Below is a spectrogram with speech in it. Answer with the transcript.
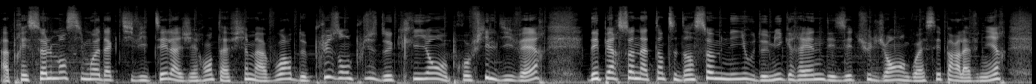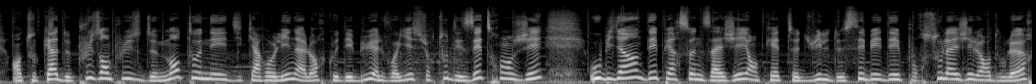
Après seulement six mois d'activité, la gérante affirme avoir de plus en plus de clients au profil divers, des personnes atteintes d'insomnie ou de migraine, des étudiants angoissés par l'avenir. En tout cas, de plus en plus de mentonner, dit Caroline, alors qu'au début, elle voyait surtout des étrangers ou bien des personnes âgées en quête d'huile de CBD pour soulager leur douleur.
